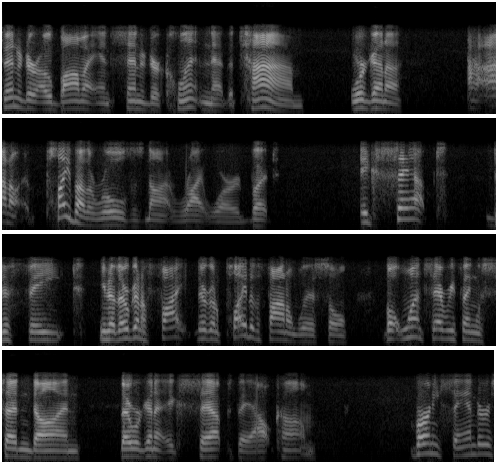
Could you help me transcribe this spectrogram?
Senator Obama and Senator Clinton at the time were gonna. I don't play by the rules is not right word, but accept defeat. You know, they were going to fight. They're to play to the final whistle. But once everything was said and done, they were to accept the outcome. Bernie Sanders,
